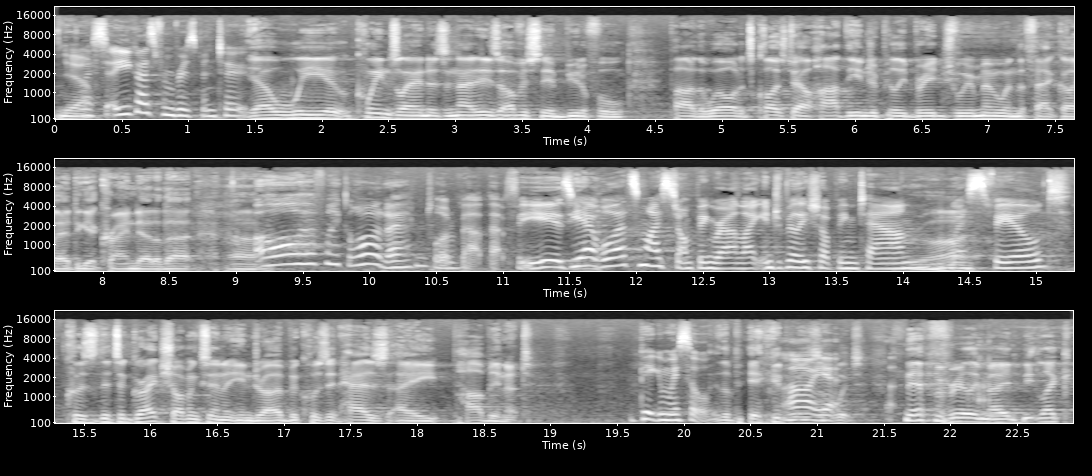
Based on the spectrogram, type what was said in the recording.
Yeah. West- are you guys from Brisbane too? Yeah, we uh, Queenslanders, and that is obviously a beautiful part of the world. It's close to our heart, the Indooroopilly Bridge. We remember when the fat guy had to get craned out of that. Um, Oh my god, I hadn't thought about that for years. Yeah, well, that's my stomping ground, like Indooroopilly Shopping Town, Right. Westfield, because it's a great shopping centre, Indro, because it has a pub in it. Pig and Whistle. The pig and Oh, whistle, yeah. which never really made me like.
